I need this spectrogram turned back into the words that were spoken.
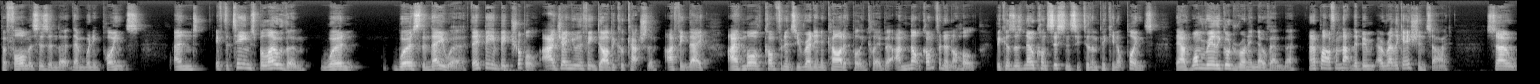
performances and the, them winning points. And if the teams below them weren't worse than they were, they'd be in big trouble. I genuinely think Derby could catch them. I think they. I have more confidence in Reading and Cardiff pulling clear, but I'm not confident on Hull because there's no consistency to them picking up points. They had one really good run in November, and apart from that, they've been a relegation side. So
